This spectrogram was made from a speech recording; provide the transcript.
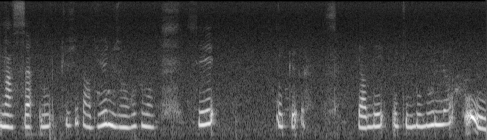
Mince, bon, que j'ai perdu, nous allons recommencer. Donc, euh, regardez mes petites bouboules. Oh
